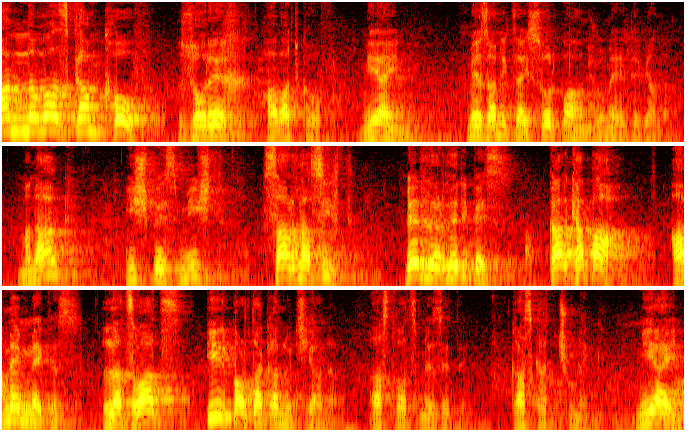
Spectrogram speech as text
աննվազ կամքով, զորեղ հավատքով Միայն մեզանից այսօր պահանջվում է հետևյալը. մնանք ինչպես միշտ սառնասիրտ մեր լեռների պես կարկապահ ամեն մեկս լծված իր պարտականությանը Աստված մեզ հետ է կասկած չունենք միայն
